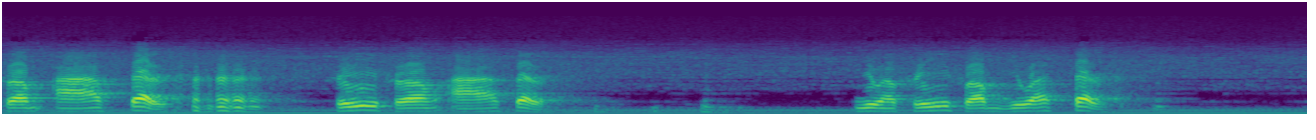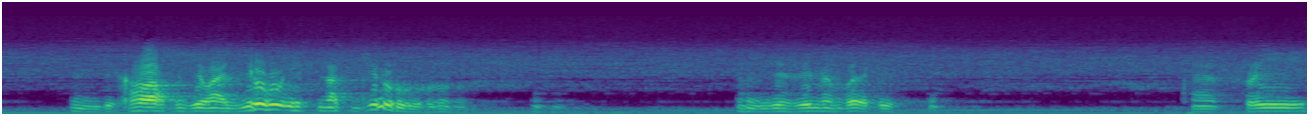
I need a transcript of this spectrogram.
from ourselves. free from ourselves. You are free from yourself. Because you are you is not you. you remember this. Uh, free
